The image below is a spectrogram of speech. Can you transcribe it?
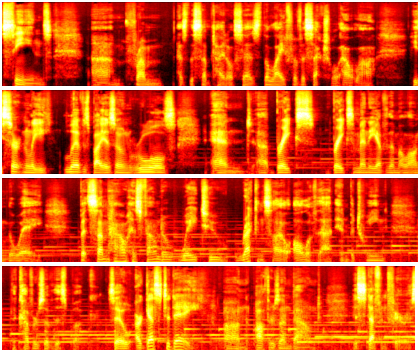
scenes um, from, as the subtitle says, The Life of a Sexual Outlaw. He certainly lives by his own rules and uh, breaks breaks many of them along the way but somehow has found a way to reconcile all of that in between the covers of this book. So, our guest today on Authors Unbound is Stephan Ferris.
